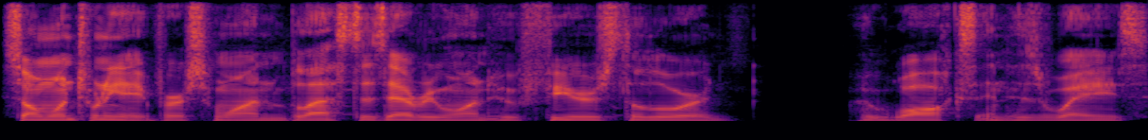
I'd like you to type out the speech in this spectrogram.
Psalm 128, verse 1 Blessed is everyone who fears the Lord, who walks in his ways.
